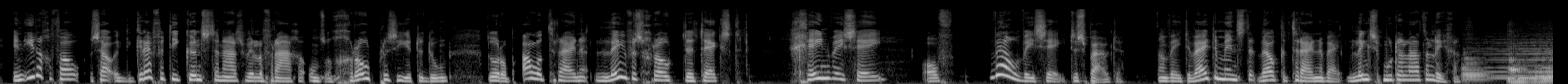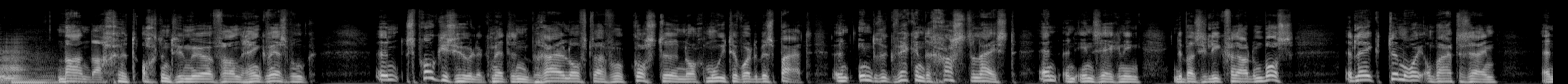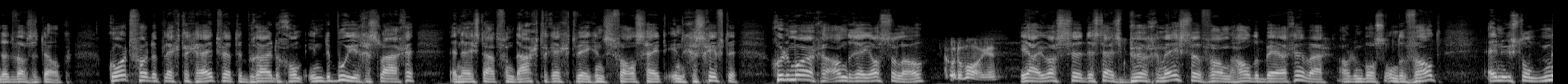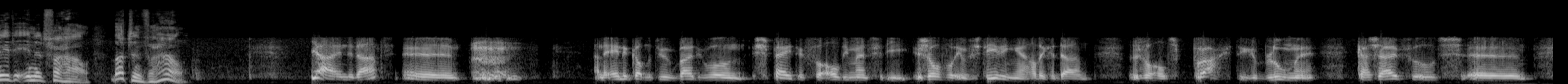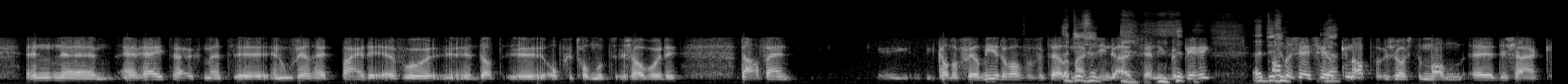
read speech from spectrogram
In ieder geval zou ik de graffiti-kunstenaars willen vragen ons een groot plezier te doen... door op alle treinen levensgroot de tekst geen wc of wel wc te spuiten. Dan weten wij tenminste welke treinen wij links moeten laten liggen. Maandag het ochtendhumeur van Henk Westbroek. Een sprookjeshuwelijk met een bruiloft waarvoor kosten nog moeite worden bespaard. Een indrukwekkende gastenlijst en een inzegening in de basiliek van Oudenbos. Het leek te mooi om waar te zijn en dat was het ook. Kort voor de plechtigheid werd de bruidegom in de boeien geslagen... en hij staat vandaag terecht wegens valsheid in geschriften. Goedemorgen, André Osterlo. Goedemorgen. Ja, u was eh, destijds burgemeester van Haldenbergen, waar Oudenbos onder valt... en u stond midden in het verhaal. Wat een verhaal. Ja, inderdaad. Uh, aan de ene kant natuurlijk buitengewoon spijtig voor al die mensen die zoveel investeringen hadden gedaan. Zoals prachtige bloemen, kazuifels, uh, een, uh, een, rijtuig met een hoeveelheid paarden ervoor dat opgetrommeld zou worden. Nou, enfin, ik kan nog veel meer erover vertellen, maar gezien de uitzending beperkt. Anderzijds heel knap, zoals de man de zaak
